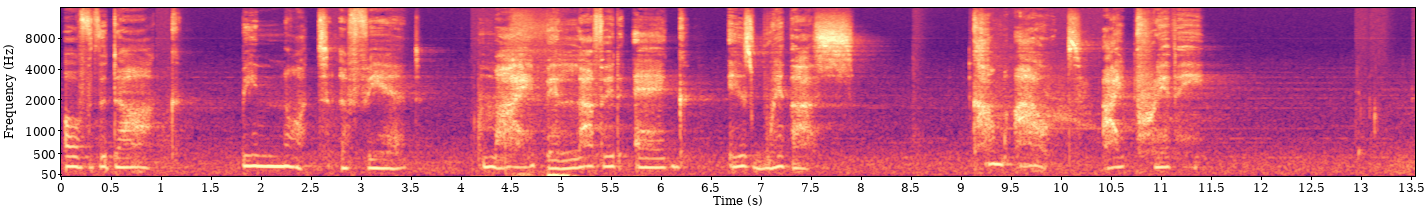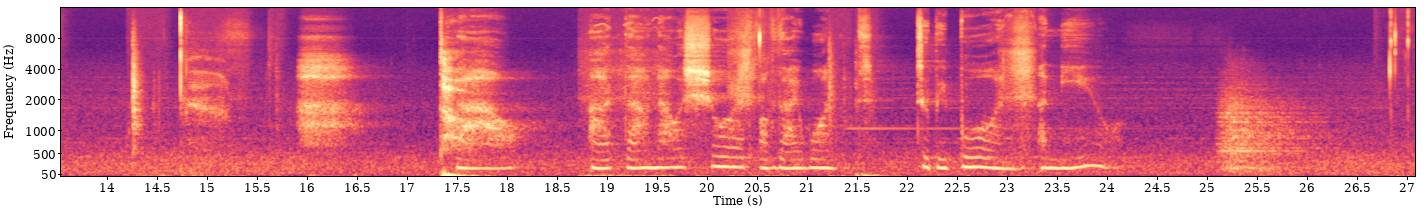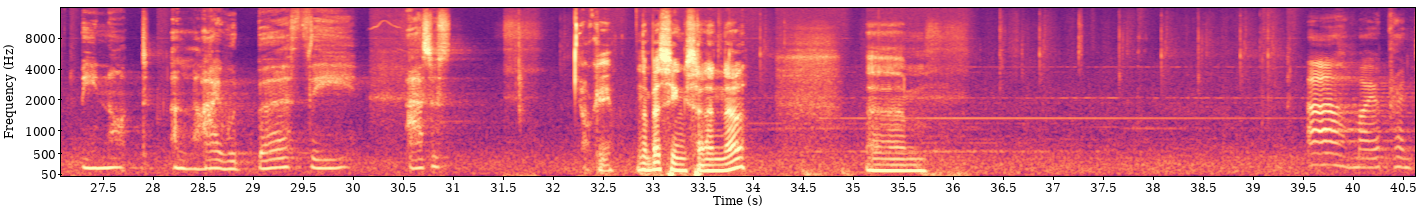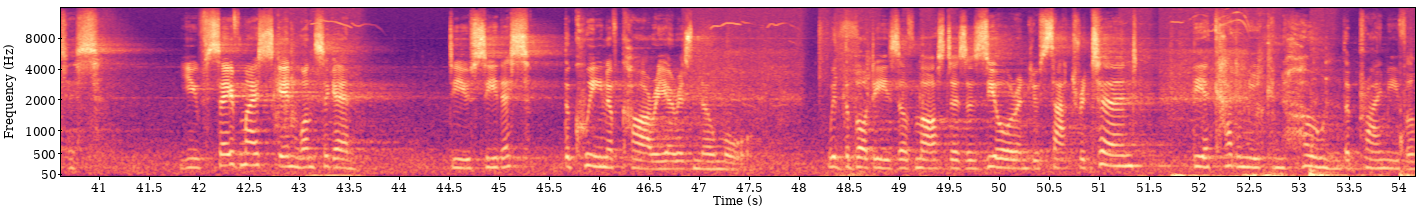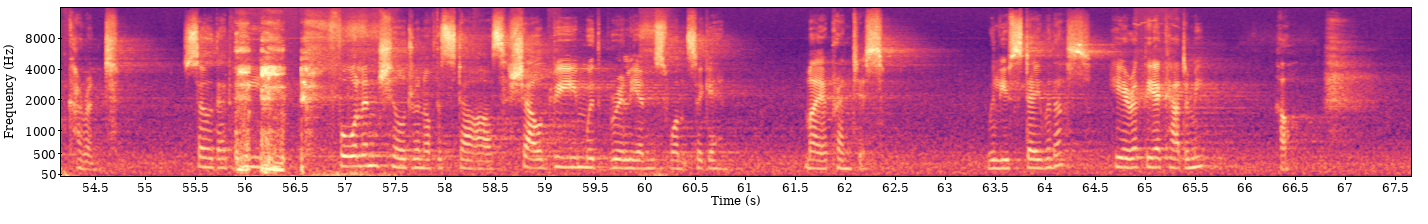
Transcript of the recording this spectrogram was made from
Of the dark, be not afeared. My beloved egg is with us. Come out, I prithee. Thou art thou now assured of thy want to be born anew? Be not alarmed. I would birth thee as a Oké, okay. na beszéljünk Szelennel. Um, Ah, my apprentice. You've saved my skin once again. Do you see this? The Queen of Caria is no more. With the bodies of Masters Azure and Lusat returned, the Academy can hone the primeval current. So that we, fallen children of the stars, shall beam with brilliance once again. My apprentice, will you stay with us, here at the Academy? Oh,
